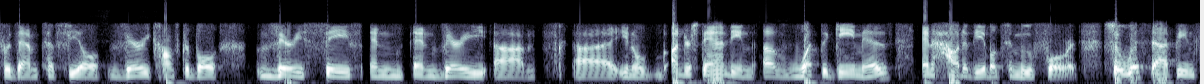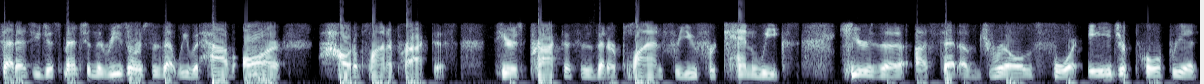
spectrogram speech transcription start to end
for them to feel very comfortable, very safe, and and very um, uh, you know understanding of what the game is and how to be able to move forward. So, with that being said, as you just mentioned, the resources that we would have are how to plan a practice. Here's practices that are planned for you for 10 weeks. Here's a, a set of drills for age appropriate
